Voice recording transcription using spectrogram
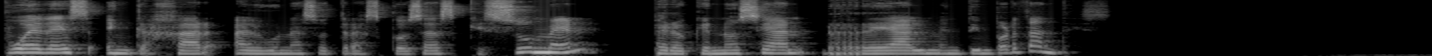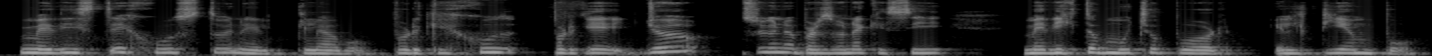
puedes encajar algunas otras cosas que sumen, pero que no sean realmente importantes. Me diste justo en el clavo, porque, porque yo soy una persona que sí me dicto mucho por el tiempo,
